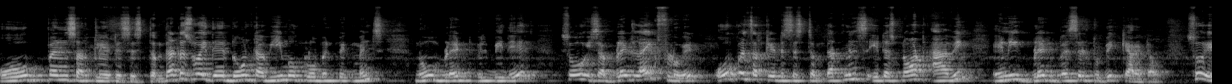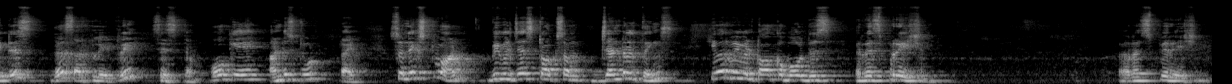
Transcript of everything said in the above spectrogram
open circulatory system. That is why they don't have hemoglobin pigments. No blood will be there. So it's a blood-like fluid, open circulatory system. That means it is not having any blood vessel to be carried out. So it is the circulatory system. Okay, understood? Right. So next one, we will just talk some general things. Here we will talk about this respiration. Respiration.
